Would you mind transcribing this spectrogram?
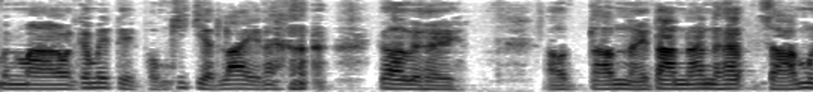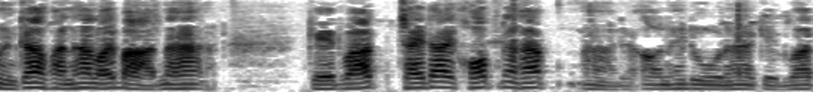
มันมามันก็ไม่ติดผมขี้เกียจไล่นะ ก็เลย เอาตามไหนตามนั้นนะครับสามหมื่นเก้าพันห้าร้อยบาทนะฮะเกรดวัดใช้ได้ครบนะครับอ่าเดี๋ยวออนให้ดูนะฮะเกรดวัด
